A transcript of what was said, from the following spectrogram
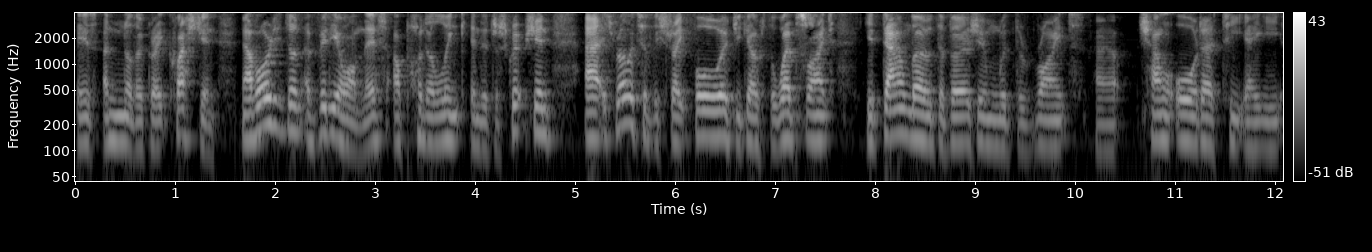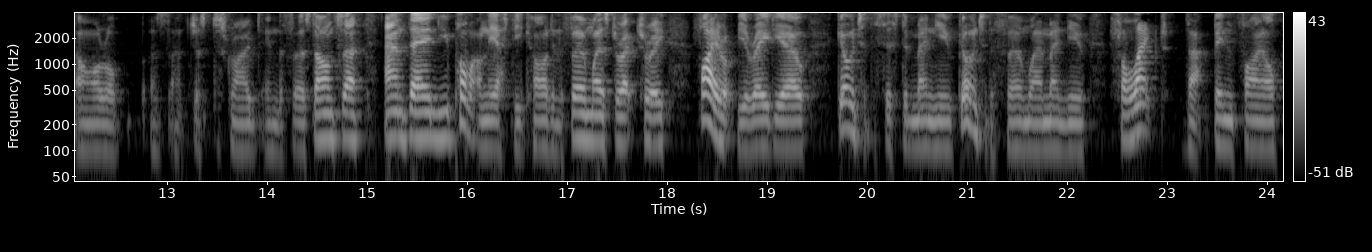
is another great question. Now I've already done a video on this, I'll put a link in the description. Uh, it's relatively straightforward, you go to the website, you download the version with the right uh, channel order, TAER or as I just described in the first answer. And then you pop it on the SD card in the firmwares directory, fire up your radio, go into the system menu, go into the firmware menu, select that bin file,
